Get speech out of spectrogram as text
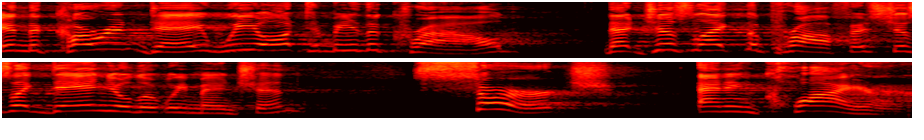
In the current day, we ought to be the crowd that, just like the prophets, just like Daniel that we mentioned, search and inquire.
